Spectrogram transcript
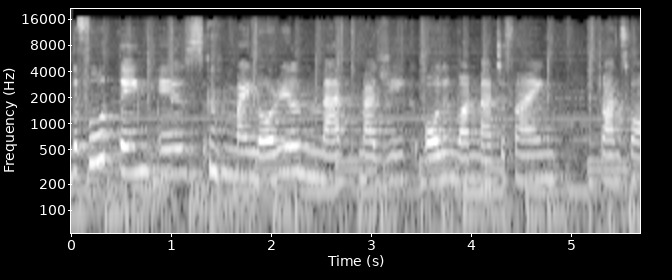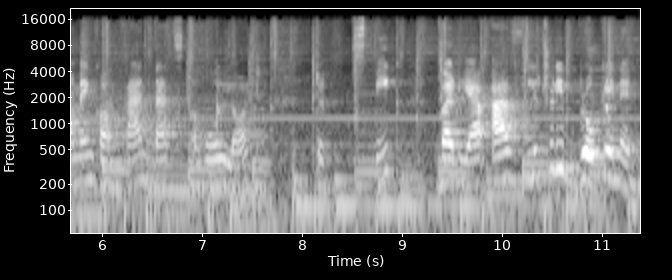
The fourth thing is my L'Oreal Matte Magique all-in-one mattifying transforming compact. That's a whole lot to speak. But yeah, I've literally broken it,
